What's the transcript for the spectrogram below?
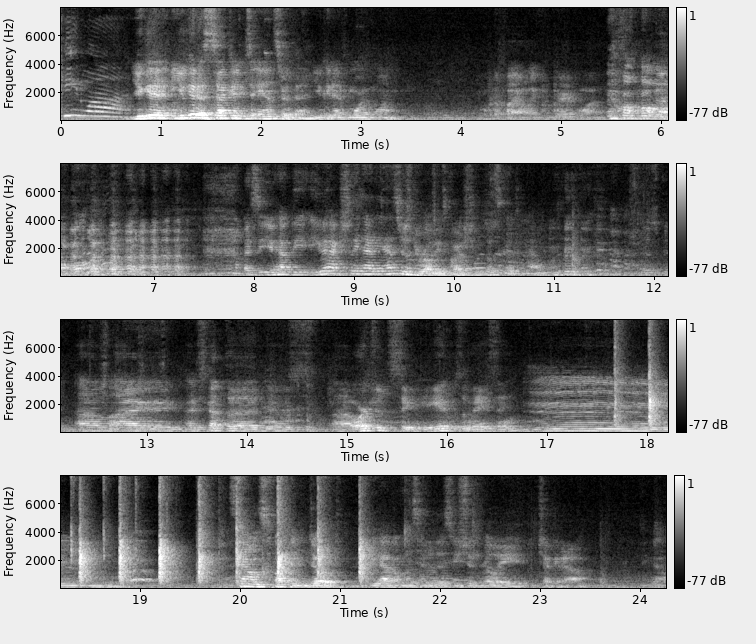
Quinoa. You get a, you get a second to answer. Then you can have more than one. What if I only prepared one? Oh. I see you have the you actually had the answers to all these questions. That's good to know. Um, I, I just got the new uh, Orchard CD. It was amazing. Mm. Sounds fucking dope. If you haven't listened to this, you should really check it out. Yeah.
